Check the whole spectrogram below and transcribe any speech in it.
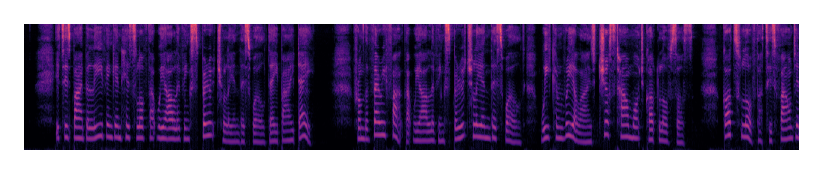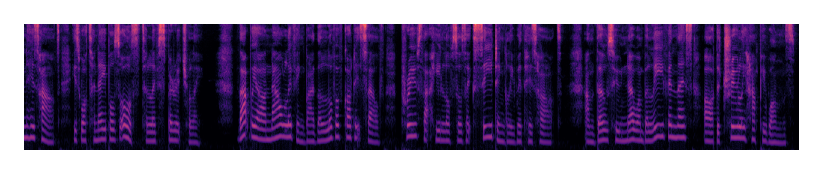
It is by believing in His love that we are living spiritually in this world day by day. From the very fact that we are living spiritually in this world, we can realize just how much God loves us. God's love that is found in His heart is what enables us to live spiritually. That we are now living by the love of God itself proves that He loves us exceedingly with His heart, and those who know and believe in this are the truly happy ones.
